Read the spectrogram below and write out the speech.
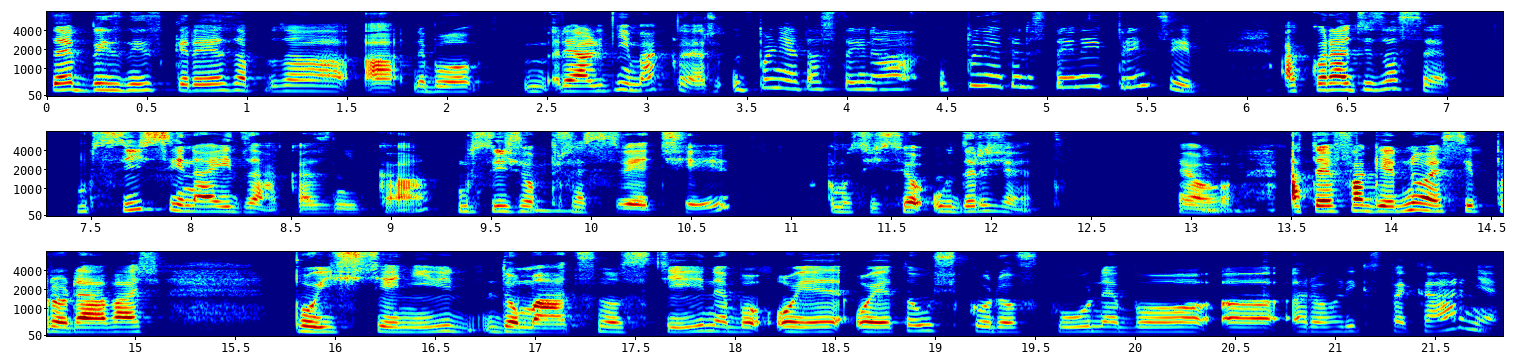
To je biznis, který je za, za a, nebo realitní makléř. Úplně, ta stejná, úplně ten stejný princip. Akorát, že zase musíš si najít zákazníka, musíš ho mm-hmm. přesvědčit a musíš si ho udržet. Jo. Mm-hmm. A to je fakt jedno, jestli prodáváš pojištění domácnosti nebo oje, ojetou škodovku nebo uh, rohlík v pekárně.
